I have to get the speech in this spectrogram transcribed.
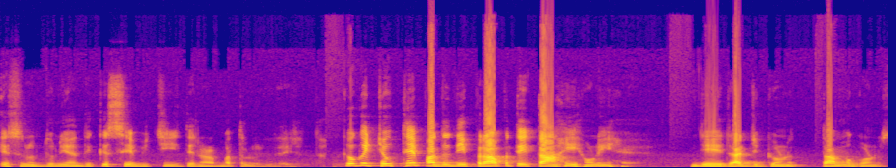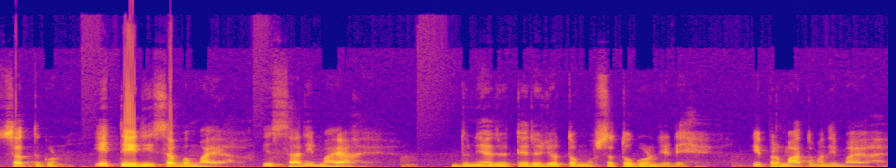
ਇਸ ਨੂੰ ਦੁਨੀਆ ਦੀ ਕਿਸੇ ਵੀ ਚੀਜ਼ ਦੇ ਨਾਲ ਮਤਲਬ ਨਹੀਂ ਰਹਿ ਜਾਂਦਾ। ਕਿਉਂਕਿ ਚੌਥੇ ਪਦ ਦੀ ਪ੍ਰਾਪਤੀ ਤਾਂ ਹੀ ਹੋਣੀ ਹੈ, ਜੇ ਰਜ ਗੁਣ ਤਮ ਗੁਣ ਸਤ ਗੁਣ ਇਹ ਤੇਰੀ ਸਭ ਮਾਇਆ ਇਹ ਸਾਰੀ ਮਾਇਆ ਹੈ। ਦੁਨੀਆ ਦੇ ਉੱਤੇ ਰਜੋ ਤਮ ਸਤੋ ਗੁਣ ਜਿਹੜੇ ਹੈ, ਇਹ ਪ੍ਰਮਾਤਮਾ ਦੀ ਮਾਇਆ ਹੈ।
